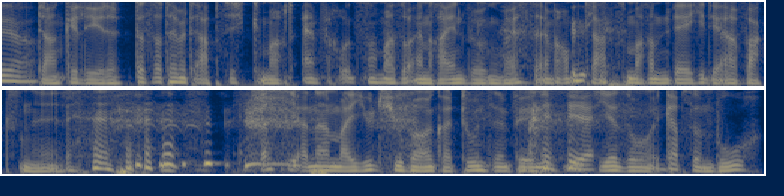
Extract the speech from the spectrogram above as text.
Ja. Danke, Lede. Das hat er mit Absicht gemacht. Einfach uns nochmal so einen reinwürgen, weißt du, einfach um klarzumachen, wer hier der Erwachsene ist. Lass die anderen mal YouTuber und Cartoons empfehlen. Ich ja. hier so, ich hab so ein Buch.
